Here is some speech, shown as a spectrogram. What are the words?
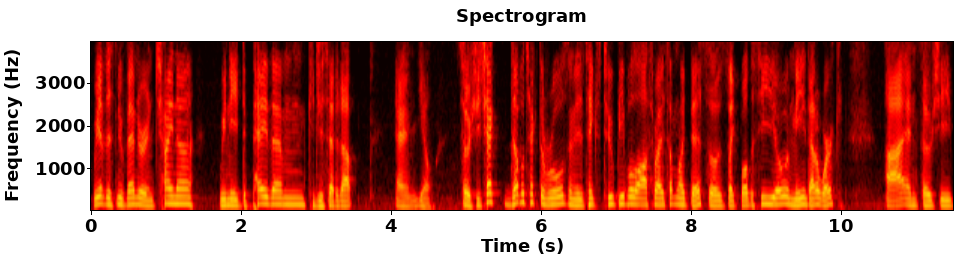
we have this new vendor in China. We need to pay them. Could you set it up?" And you know, so she checked, double checked the rules, and it takes two people to authorize something like this. So it's like, well, the CEO and me, that'll work. Uh, and so she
